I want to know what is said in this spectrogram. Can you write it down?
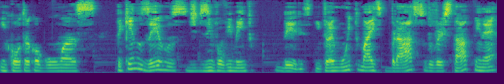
encontra com algumas pequenos erros de desenvolvimento deles. Então é muito mais braço do Verstappen, né,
